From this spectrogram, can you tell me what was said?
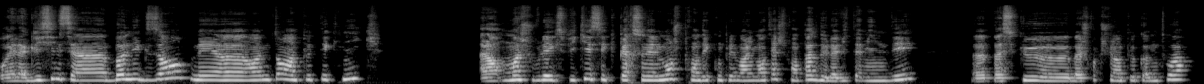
Ouais, la glycine, c'est un bon exemple, mais euh, en même temps un peu technique. Alors moi, je voulais expliquer, c'est que personnellement, je prends des compléments alimentaires, je prends pas que de la vitamine D, euh, parce que euh, bah, je crois que je suis un peu comme toi.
